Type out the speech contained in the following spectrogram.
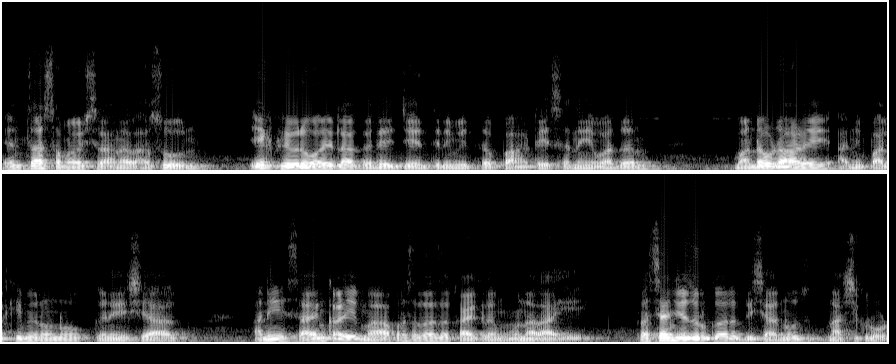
यांचा समावेश राहणार असून एक फेब्रुवारीला गणेश जयंतीनिमित्त पहाटे सने वादन मांडव डहाळे आणि पालखी मिरवणूक गणेश याग आणि सायंकाळी महाप्रसादाचा कार्यक्रम होणार आहे. प्रशांत जेजूरकर दिशानूज नाशिक रोड.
